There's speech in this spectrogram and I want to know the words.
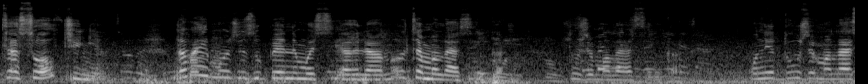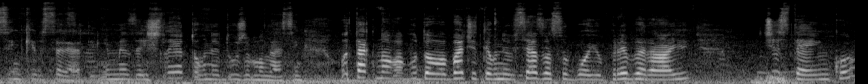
Це сол чи ні? Давай, може, зупинимось, я гляну. Але це малесенька. Дуже малесенька. Вони дуже малесенькі всередині. Ми зайшли, то вони дуже малесенькі. Отак нова будова, бачите, вони все за собою прибирають чистенько.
